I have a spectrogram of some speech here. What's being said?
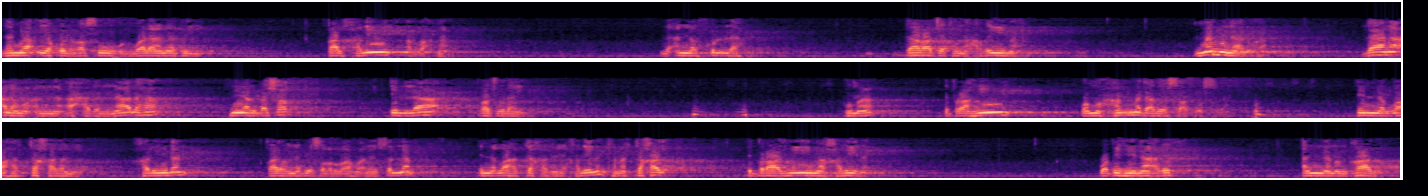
لم يقل رسول ولا نبي قال خليل الرحمن. لأن الخلة درجة عظيمة. من ينالها؟ لا نعلم أن أحدا نالها من البشر إلا رجلين. هما إبراهيم ومحمد عليه الصلاة والسلام. إن الله اتخذني خليلا. قاله النبي صلى الله عليه وسلم إن الله اتخذني خليلا كما اتخذ إبراهيم خليلا. وبه نعرف أن من قالوا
